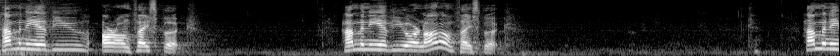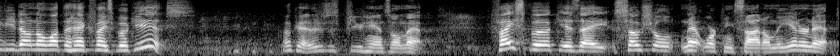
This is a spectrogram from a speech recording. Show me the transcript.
How many of you are on Facebook? How many of you are not on Facebook? How many of you don't know what the heck Facebook is? Okay, there's just a few hands on that. Facebook is a social networking site on the internet.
